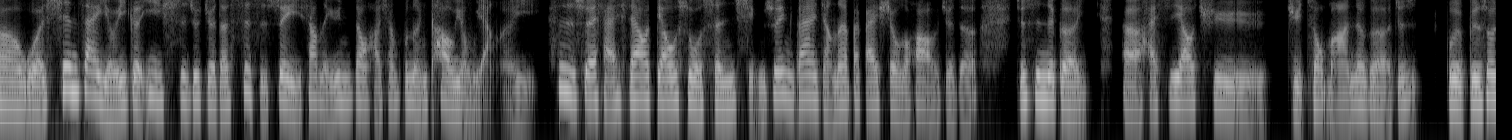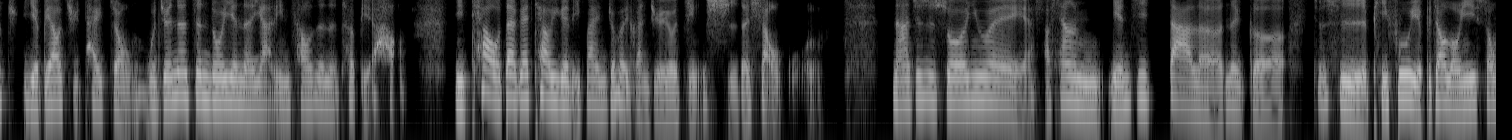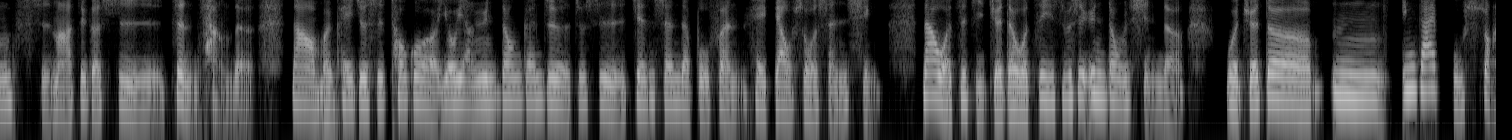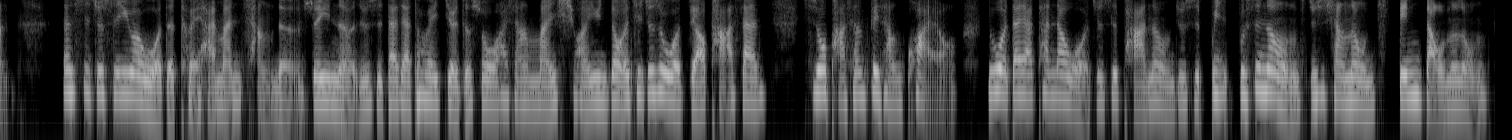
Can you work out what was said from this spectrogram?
呃，我现在有一个意识，就觉得四十岁以上的运动好像不能靠有氧而已，四十岁还是要雕塑身形。所以你刚才讲那个拜拜秀的话，我觉得就是那个呃，还是要去举重嘛。那个就是不，比如说也不要举太重。我觉得那郑多燕的哑铃操真的特别好，你跳大概跳一个礼拜，你就会感觉有紧实的效果了。那就是说，因为好像年纪大了，那个就是皮肤也比较容易松弛嘛，这个是正常的。那我们可以就是透过有氧运动跟这就是健身的部分，可以雕塑身形。那我自己觉得，我自己是不是运动型的？我觉得，嗯，应该不算。但是就是因为我的腿还蛮长的，所以呢，就是大家都会觉得说我好像蛮喜欢运动，而且就是我只要爬山，其实我爬山非常快哦。如果大家看到我就是爬那种，就是不不是那种，就是像那种冰岛那种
